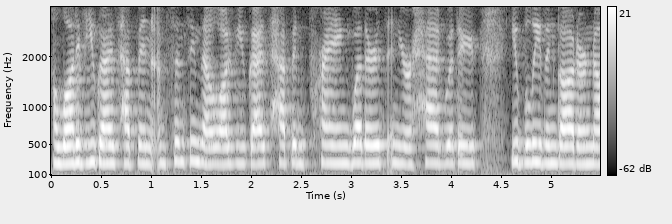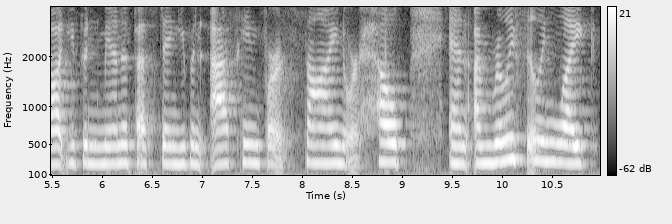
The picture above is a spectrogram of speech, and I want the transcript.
a lot of you guys have been, I'm sensing that a lot of you guys have been praying, whether it's in your head, whether you, you believe in God or not, you've been manifesting, you've been asking for a sign or help. And I'm really feeling like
